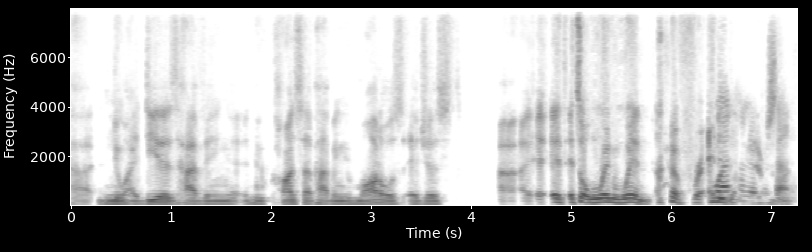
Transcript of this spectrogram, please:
uh, new ideas, having a new concept, having new models, it just uh, it, it's a win-win for anybody. 100%.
